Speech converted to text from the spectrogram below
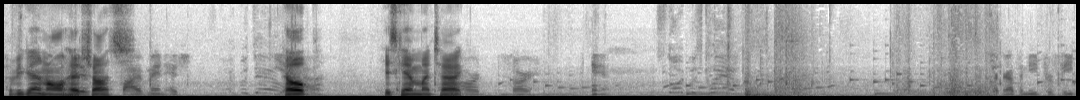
Have you gotten all He did a headshots? Five-man head. Help. Yeah? He's camping my tag. Sorry. Can't. I got the need for feed.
